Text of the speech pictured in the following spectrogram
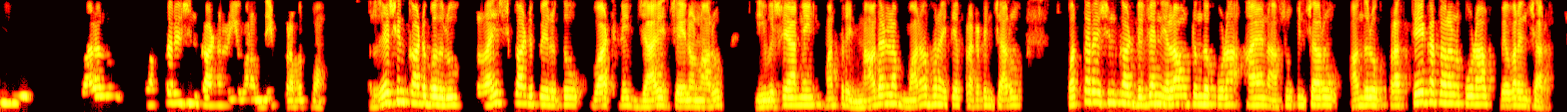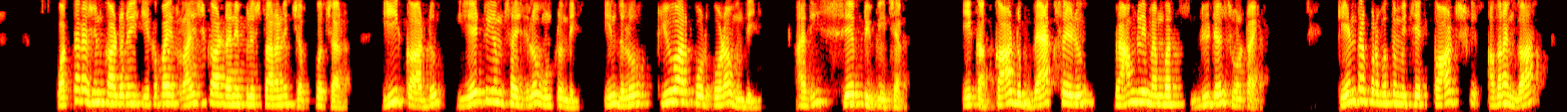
త్వరలో కొత్త రేషన్ కార్డులు ఇవ్వనుంది ప్రభుత్వం. రేషన్ కార్డు బదులు రైస్ కార్డు పేరుతో వాటిని జారీ చేయనున్నారు. ఈ విషయాన్ని మంత్రి నాదళ్ళ మనోహర్ అయితే ప్రకటించారు. కొత్త రేషన్ కార్డ్ డిజైన్ ఎలా ఉంటుందో కూడా ఆయన చూపించారు. అందులో ప్రత్యేకతలను కూడా వివరించారు. కొత్త రేషన్ కార్డుని ఇకపై రైస్ కార్డు అని పిలుస్తారని చెప్పుకొచ్చారు. ఈ కార్డు ఏటీఎం సైజులో ఉంటుంది. ఇందులో క్యూఆర్ కోడ్ కూడా ఉంది. అది సేఫ్టీ ఫీచర్. ఇక card back side family members details ఉంటాయి. కేంద్ర ప్రభుత్వం ఇచ్చే కార్డ్స్‌కి అదనంగా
